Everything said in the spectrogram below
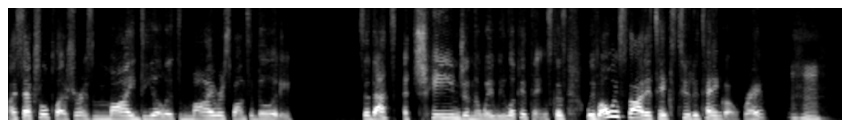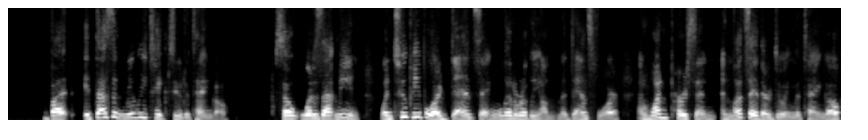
My sexual pleasure is my deal, it's my responsibility. So that's a change in the way we look at things because we've always thought it takes two to tango, right? Mm-hmm. But it doesn't really take two to tango. So, what does that mean? When two people are dancing literally on the dance floor, and one person, and let's say they're doing the tango,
